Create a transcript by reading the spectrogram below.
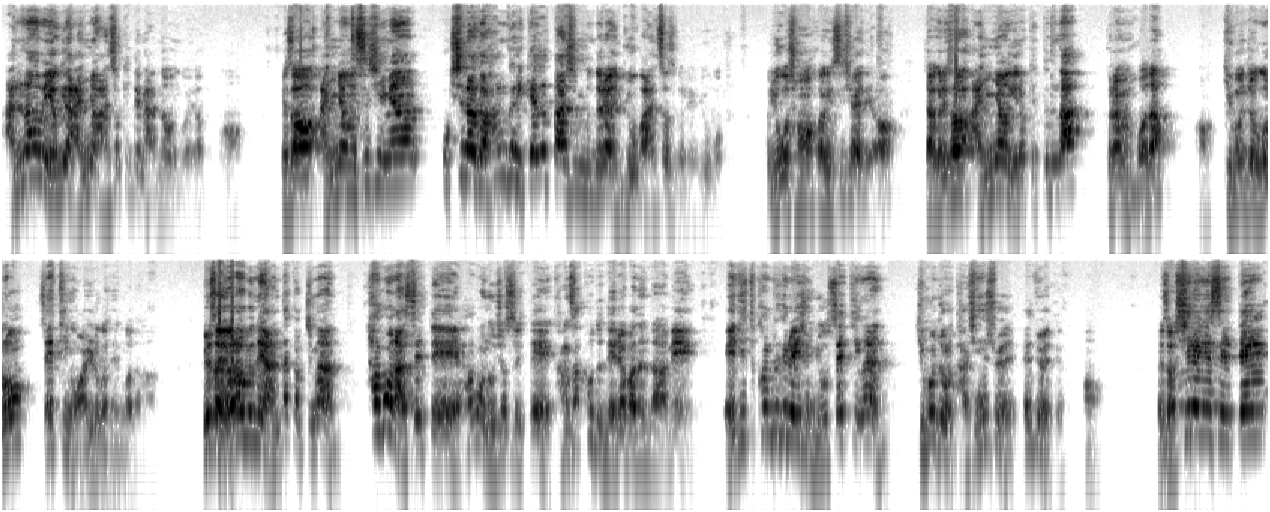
안 나오면 여기다 안녕 안 썼기 때문에 안 나오는 거예요. 어. 그래서 안녕 쓰시면 혹시라도 한글이 깨졌다 하신 분들은 요거 안 써서 그래요. 요거. 요거 정확하게 쓰셔야 돼요. 자, 그래서 안녕 이렇게 뜬다? 그러면 뭐다? 어, 기본적으로 세팅 완료가 된 거다. 그래서 여러분들이 안타깝지만 학원 왔을 때, 학원 오셨을 때 강사 코드 내려받은 다음에 에디트 컨피그레이션 요 세팅은 기본적으로 다시 해줘야, 해줘야 돼요. 어. 그래서 실행했을 때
